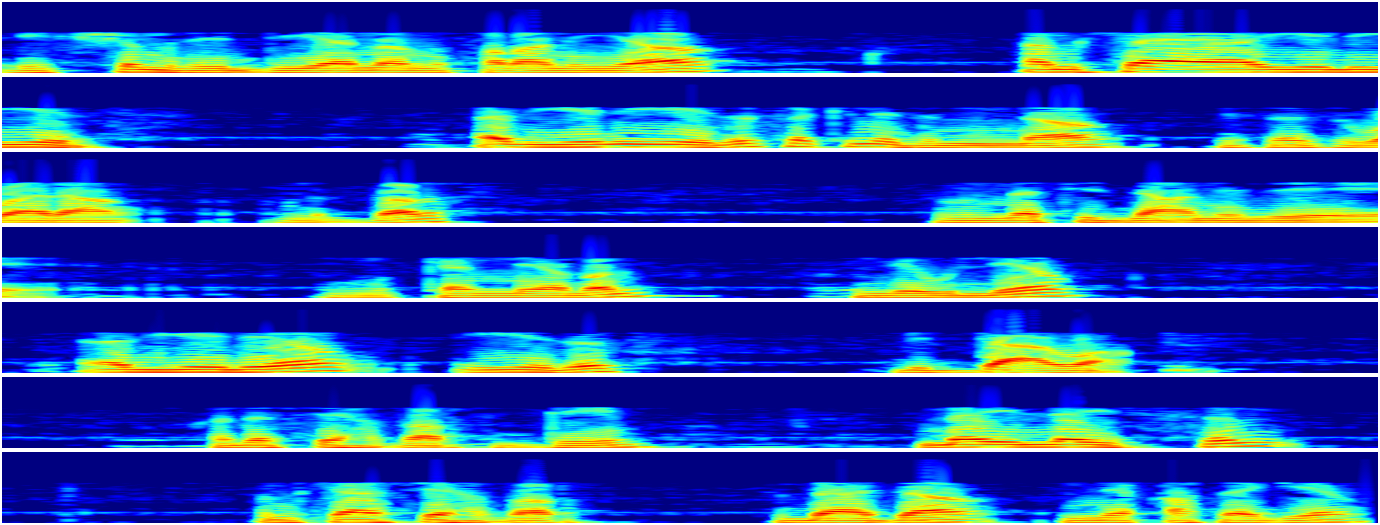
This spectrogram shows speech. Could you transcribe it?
يكشم ذي الديانة النصرانية أمشا يليد هذا يليد سكن دنا يتزوارا من الدرس ثم تدعى ذي المكان نيضا اللي ولي هذا يلي يدس بالدعوة هذا سيهضر في الدين ما إلا يسم أمكان سيهضر بعد النقاطاكي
